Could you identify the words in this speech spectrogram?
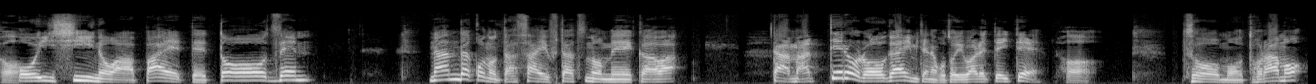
美味しいのは映えて当然。なんだこのダサい二つのメーカーは。黙ってろ、老害みたいなことを言われていて、は象も虎も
